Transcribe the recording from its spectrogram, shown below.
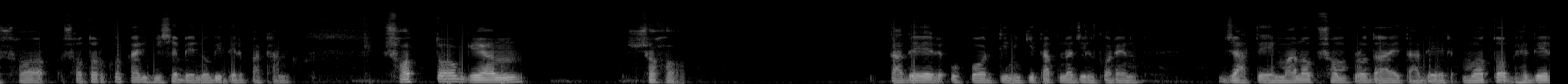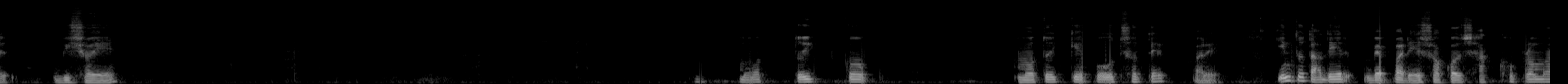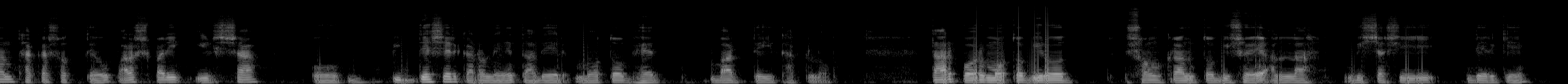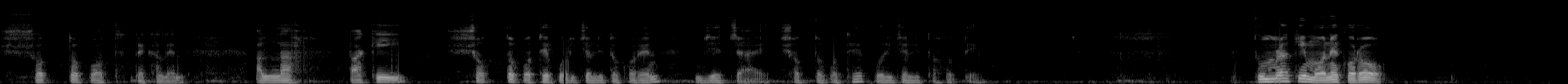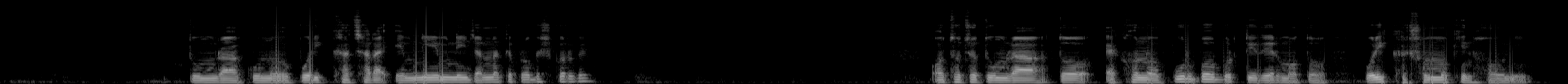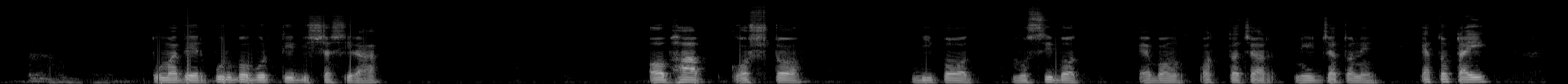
সতর্ককারী হিসেবে নবীদের পাঠান। সত্য জ্ঞান সহ তাদের উপর তিনি কিতাব নাজিল করেন, যাতে মানব সম্প্রদায় তাদের মতভেদের বিষয়ে মতৈক্য, মতৈক্যে পৌঁছতে পারে। কিন্তু তাদের ব্যাপারে সকল সাক্ষ্য প্রমাণ থাকা সত্ত্বেও পারস্পরিক ঈর্ষা ও বিদ্বেষের কারণে তাদের মতভেদ বাড়তেই থাকল। তারপর মতবিরোধ সংক্রান্ত বিষয়ে আল্লাহ বিশ্বাসীদেরকে সত্য পথ দেখালেন। আল্লাহ তাকেই সত্য পথে পরিচালিত করেন যে চায় সত্য পথে পরিচালিত হতে। তোমরা কি মনে করো, তোমরা কোনো পরীক্ষা ছাড়া এমনি এমনি জান্নাতে প্রবেশ করবে? অথচ তোমরা তো এখনও পূর্ববর্তীদের মতো পরীক্ষার সম্মুখীন হওনি। তোমাদের পূর্ববর্তী বিশ্বাসীরা অভাব, কষ্ট, বিপদ, মুসিবত এবং অত্যাচার নির্যাতনে এতটাই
